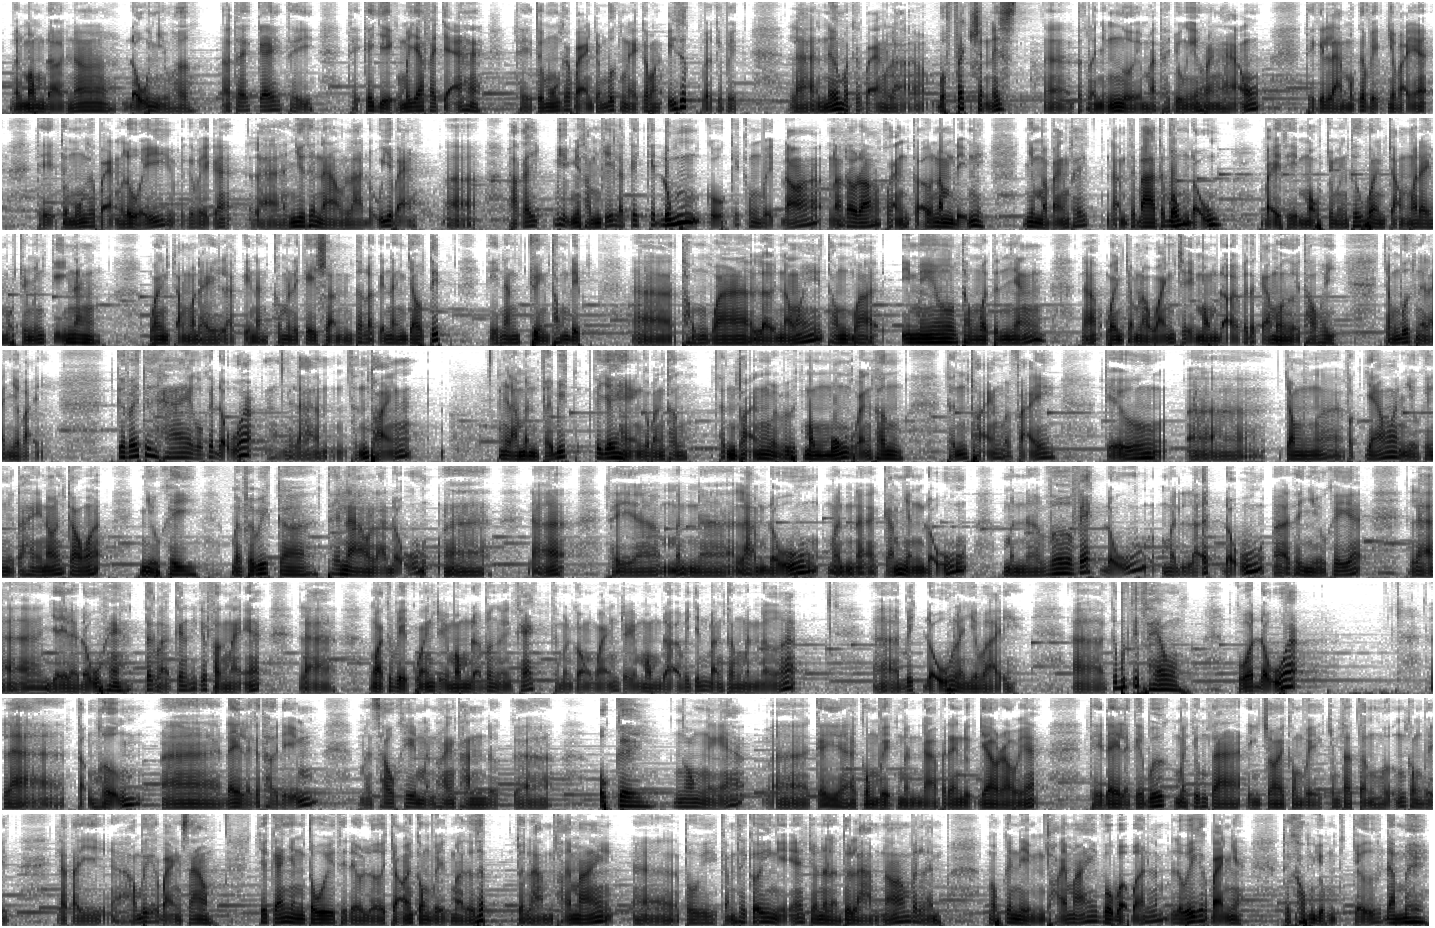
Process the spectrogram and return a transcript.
mình mong đợi nó đủ nhiều hơn nó thế kế thì thì cái gì cũng có giá phải trả ha. Thì tôi muốn các bạn trong bước này các bạn ý thức về cái việc là nếu mà các bạn là perfectionist à, tức là những người mà theo chủ nghĩa hoàn hảo thì khi làm một cái việc như vậy á thì tôi muốn các bạn lưu ý về cái việc á là như thế nào là đủ với bạn. À, hoặc cái ví dụ như thậm chí là cái cái đúng của cái công việc đó nó đâu đó khoảng cỡ 5 điểm đi nhưng mà bạn thấy làm tới 3 tới 4 đủ vậy thì một trong những thứ quan trọng ở đây một trong những kỹ năng quan trọng ở đây là kỹ năng communication tức là kỹ năng giao tiếp kỹ năng truyền thông điệp. À, thông qua lời nói thông qua email thông qua tin nhắn. Đó quan trọng là quản trị mong đợi với tất cả mọi người thôi. Trong bước này là như vậy. Cái vế thứ hai của cái đủ á là thỉnh thoảng là mình phải biết cái giới hạn của bản thân. Thỉnh thoảng mình phải biết mong muốn của bản thân. Thỉnh thoảng mình phải kiểu à, trong à, Phật giáo á, nhiều khi người ta hay nói câu á nhiều khi mình phải biết uh, thế nào là đủ à, đó. Thì uh, mình uh, làm đủ mình uh, cảm nhận đủ mình uh, vơ vét đủ mình lợi ích đủ uh, thì nhiều khi á là vậy là đủ ha. Tức là cái cái phần này á là ngoài cái việc quản trị mong đợi với người khác thì mình còn quản trị mong đợi với chính bản thân mình nữa. À, biết đủ là như vậy. À, cái bước tiếp theo của đủ á là tận hưởng. À, đây là cái thời điểm mà sau khi mình hoàn thành được à, ok ngon nghẻ à, cái à, công việc mình đã và đang được giao rồi á thì đây là cái bước mà chúng ta enjoy công việc chúng ta tận hưởng công việc. Là tại vì à, không biết các bạn sao chứ cá nhân tôi thì đều lựa chọn công việc mà tôi thích tôi làm thoải mái. À, tôi cảm thấy có ý nghĩa cho nên là tôi làm nó với lại một cái niềm thoải mái vô bờ bến lắm. Lưu ý các bạn nha tôi không dùng chữ đam mê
